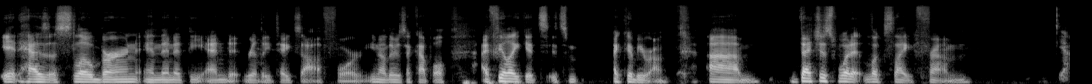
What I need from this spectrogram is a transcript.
it has a slow burn, and then at the end it really takes off. Or you know, there's a couple. I feel like it's it's. I could be wrong. Um, that's just what it looks like from. Yeah.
